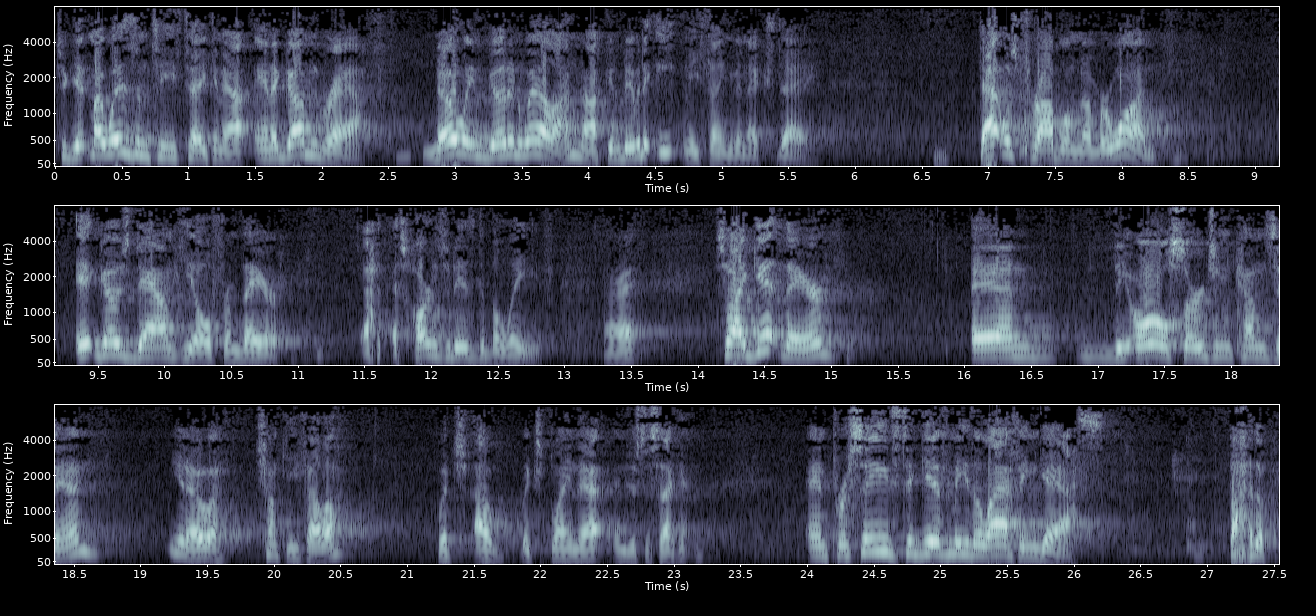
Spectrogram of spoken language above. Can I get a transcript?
to get my wisdom teeth taken out and a gum graft, knowing good and well I'm not going to be able to eat anything the next day. That was problem number one. It goes downhill from there. As hard as it is to believe. Alright? So I get there, and the oral surgeon comes in you know, a chunky fella, which I'll explain that in just a second, and proceeds to give me the laughing gas. By the way,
